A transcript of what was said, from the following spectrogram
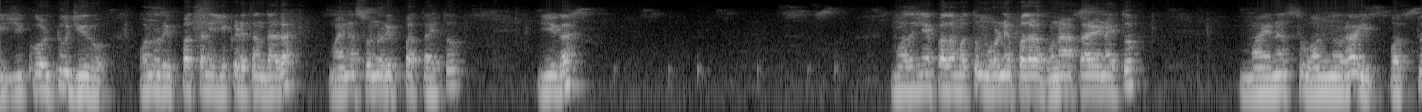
ಈಸ್ ಈಕ್ವಲ್ ಟು ಜೀರೋ ಒನ್ನೂರ ಇಪ್ಪತ್ತನ್ನು ಈ ಕಡೆ ತಂದಾಗ ಮೈನಸ್ ಒನ್ನೂರ ಇಪ್ಪತ್ತಾಯಿತು. ಈಗ ಮೊದಲನೇ ಪದ ಮತ್ತು ಮೂರನೇ ಪದಗಳ ಗುಣಾಕಾರ ಏನಾಯಿತು? ಮೈನಸ್ ಒನ್ನೂರ ಇಪ್ಪತ್ತು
